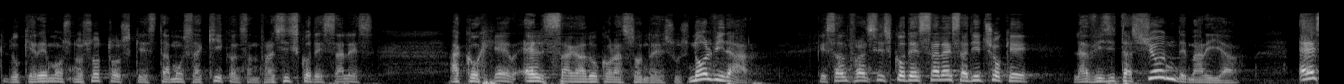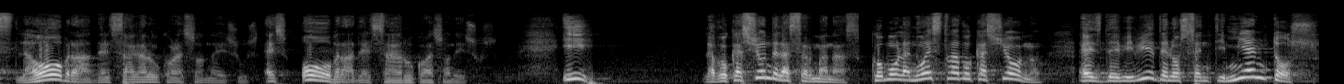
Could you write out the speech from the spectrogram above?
lo queremos nosotros que estamos aquí con San Francisco de Sales, acoger el Sagrado Corazón de Jesús. No olvidar que San Francisco de Sales ha dicho que la visitación de María es la obra del Sagrado Corazón de Jesús, es obra del Sagrado Corazón de Jesús. Y la vocación de las hermanas, como la nuestra vocación, es de vivir de los sentimientos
